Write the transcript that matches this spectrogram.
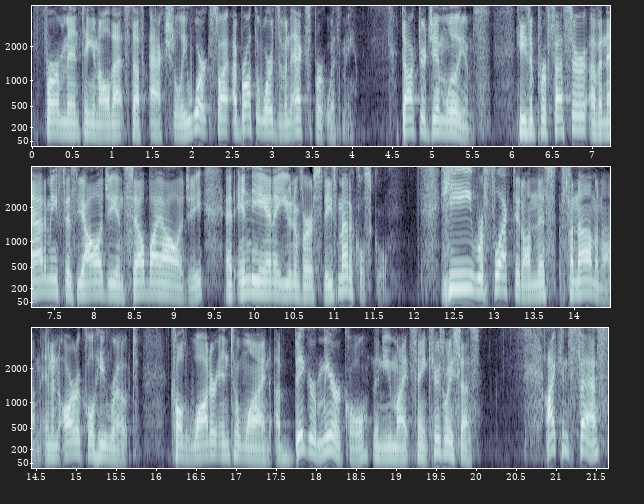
fermenting and all that stuff actually works. So I, I brought the words of an expert with me, Dr. Jim Williams. He's a professor of anatomy, physiology, and cell biology at Indiana University's medical school. He reflected on this phenomenon in an article he wrote called Water into Wine, a bigger miracle than you might think. Here's what he says I confess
